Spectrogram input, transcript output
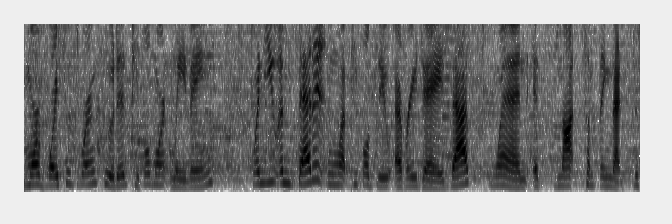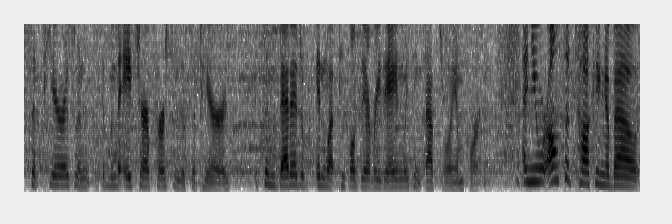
more voices were included, people weren't leaving. When you embed it in what people do every day, that's when it's not something that disappears when, when the HR person disappears. It's embedded in what people do every day, and we think that's really important. And you were also talking about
